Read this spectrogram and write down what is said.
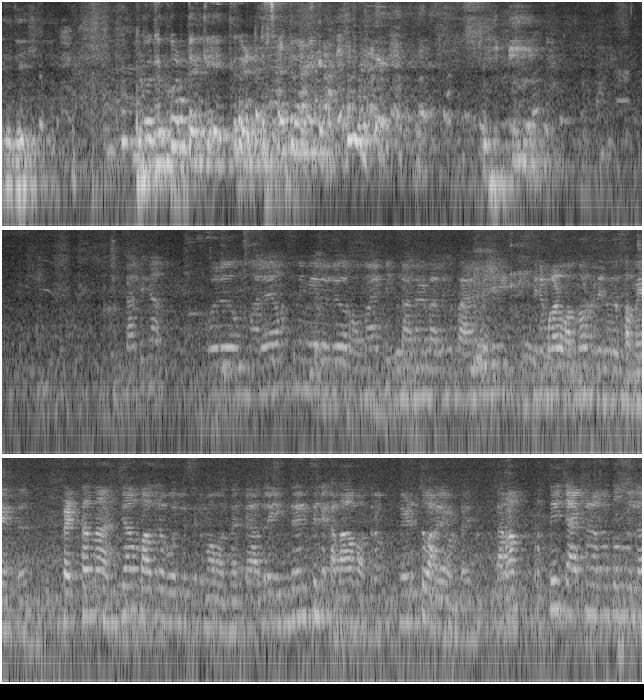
എത്തിയത് ഒരു കൊട്ട കേക്ക് ഒരു മലയാള സിനിമയിൽ ഒരു റൊമാന്റിക് കാലഘട്ടം അല്ലെങ്കിൽ ഫാമിലി സിനിമകൾ വന്നുകൊണ്ടിരുന്ന സമയത്ത് പെട്ടെന്ന് അഞ്ചാം പാതിര പോലൊരു സിനിമ വന്നിട്ട് അതിൽ ഇന്ദ്രൻസിന്റെ കഥാപാത്രം എടുത്തു പറയുണ്ടായി കാരണം പ്രത്യേകിച്ച് ആക്ഷൻ അങ്ങനത്തൊന്നുമില്ല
